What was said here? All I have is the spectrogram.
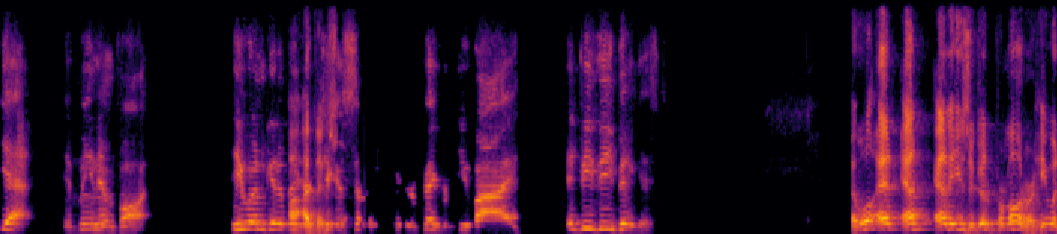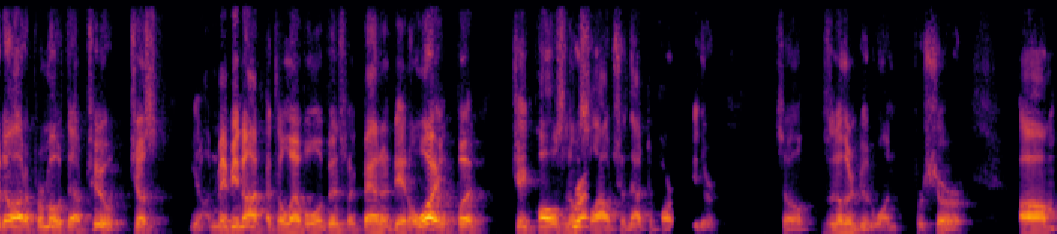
yet if me and him fought. He wouldn't get a bigger ticket so. sale, bigger pay per view buy. It'd be the biggest. And well, and and and he's a good promoter. He would know how to promote that too. Just you know, maybe not at the level of Vince McMahon and Dana White, but Jake Paul's no right. slouch in that department either. So it's another good one for sure. Um,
